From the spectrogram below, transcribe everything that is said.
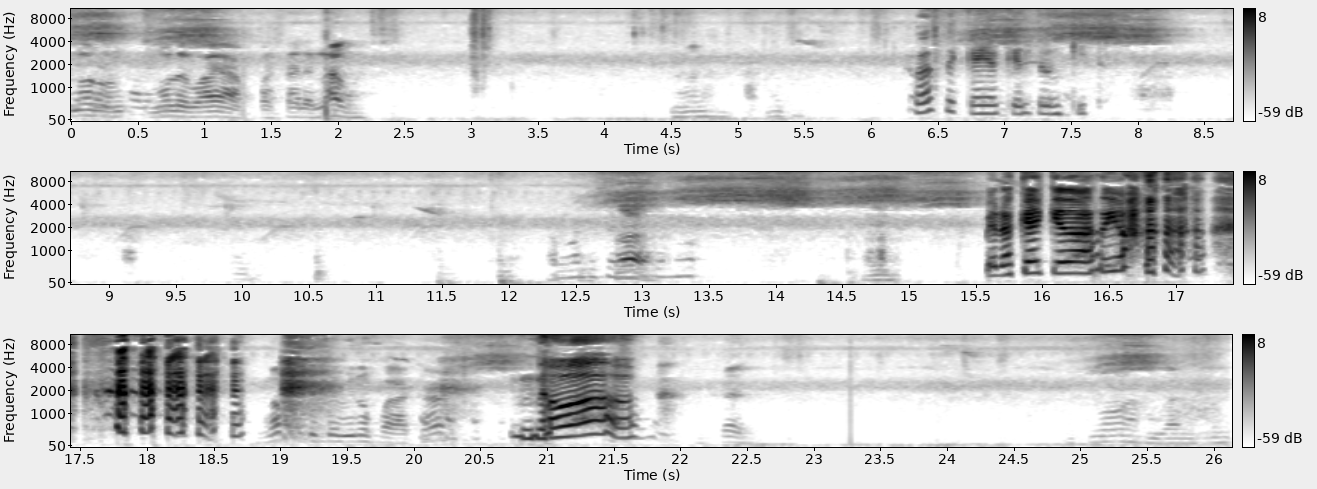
no, no, le vaya a pasar el agua. Se cayó aquí el tronquito. Pero aquel quedó arriba. No, porque se vino para acá. No. Aquí vamos a jugar. entonces.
